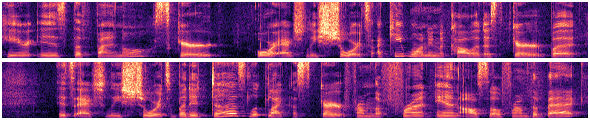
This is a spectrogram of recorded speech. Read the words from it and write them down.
Here is the final skirt, or actually shorts. I keep wanting to call it a skirt, but it's actually shorts, but it does look like a skirt from the front and also from the back.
